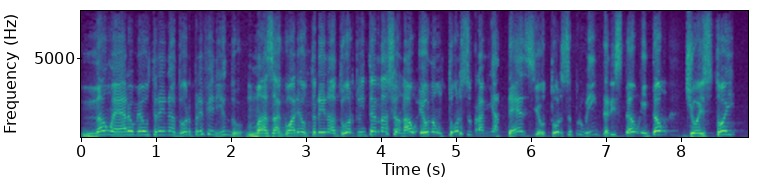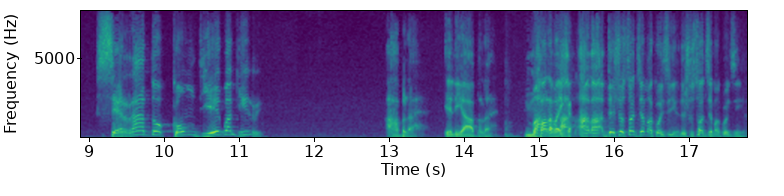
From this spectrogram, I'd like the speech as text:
Não era o meu treinador preferido mas agora é o treinador do Internacional. Eu não torço para minha tese, eu torço para o Inter. Então, então, eu estou cerrado com Diego Aguirre. Habla, ele habla. Ma Fala, vai. deixa eu só dizer uma coisinha, deixa eu só dizer uma coisinha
